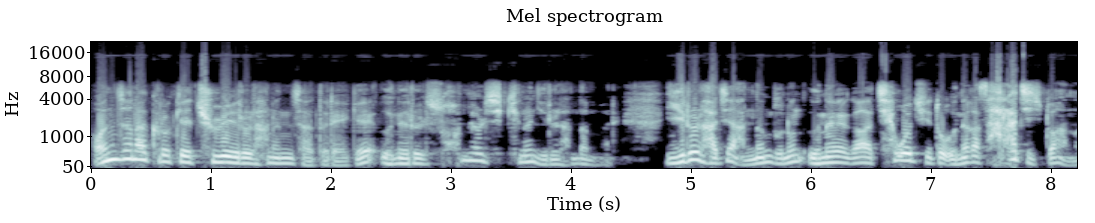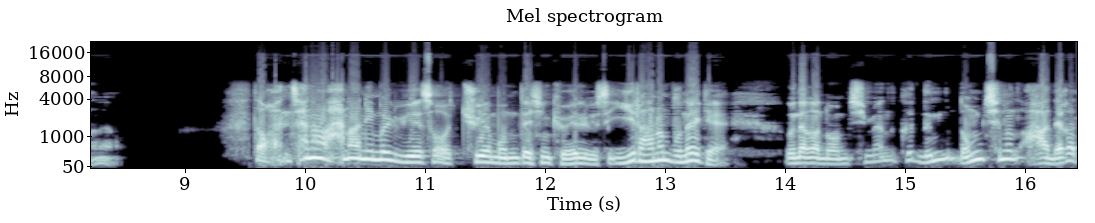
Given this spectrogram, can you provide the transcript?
언제나 그렇게 주의를 하는 자들에게 은혜를 소멸시키는 일을 한단 말이에요. 일을 하지 않는 분은 은혜가 채워지도 은혜가 사라지지도 않아요. 그러니까 언제나 하나님을 위해서 주의 몸 대신 교회를 위해서 일하는 분에게 은혜가 넘치면 그 넘치는 아 내가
